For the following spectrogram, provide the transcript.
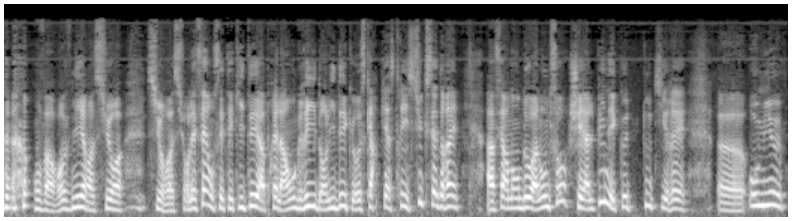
on va revenir sur, sur, sur les faits. On s'était quitté après la Hongrie dans l'idée que Oscar Piastri succéderait à Fernando Alonso chez Alpine et que tout irait euh, au mieux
